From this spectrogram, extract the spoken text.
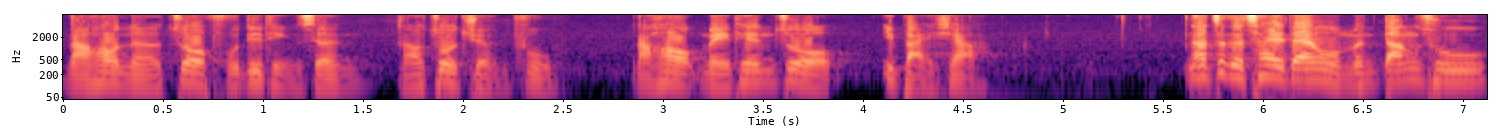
然后呢做伏地挺身，然后做卷腹，然后每天做一百下。那这个菜单，我们当初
